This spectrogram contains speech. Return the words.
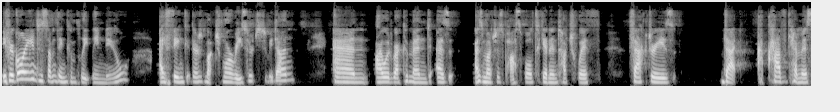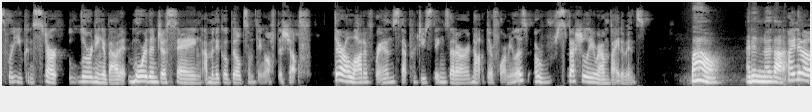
If you're going into something completely new, I think there's much more research to be done. And I would recommend as, as much as possible to get in touch with factories that have chemists where you can start learning about it more than just saying, I'm going to go build something off the shelf. There are a lot of brands that produce things that are not their formulas, especially around vitamins. Wow. I didn't know that. I know.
